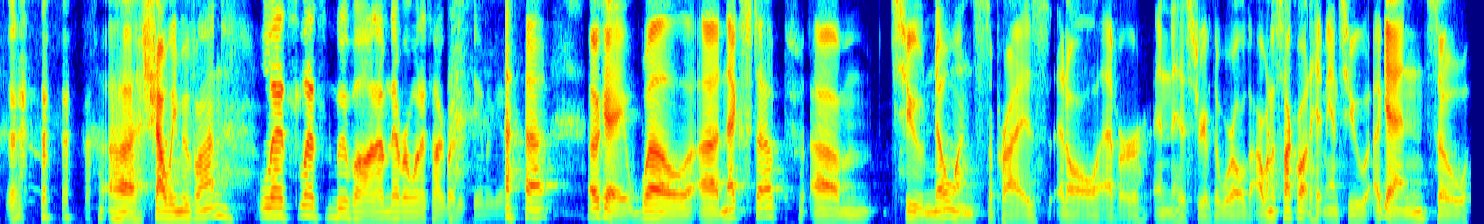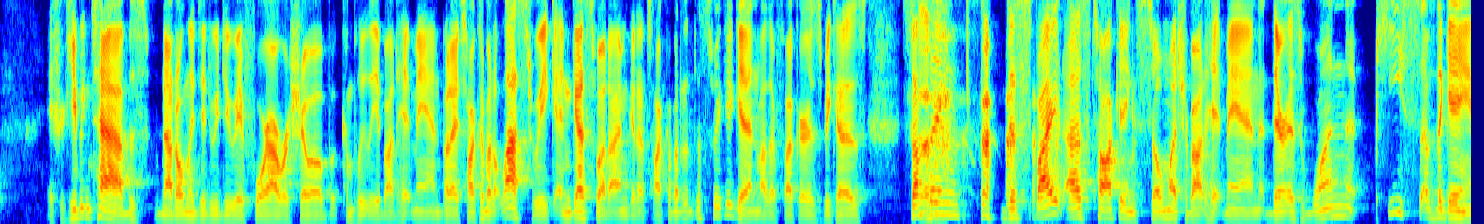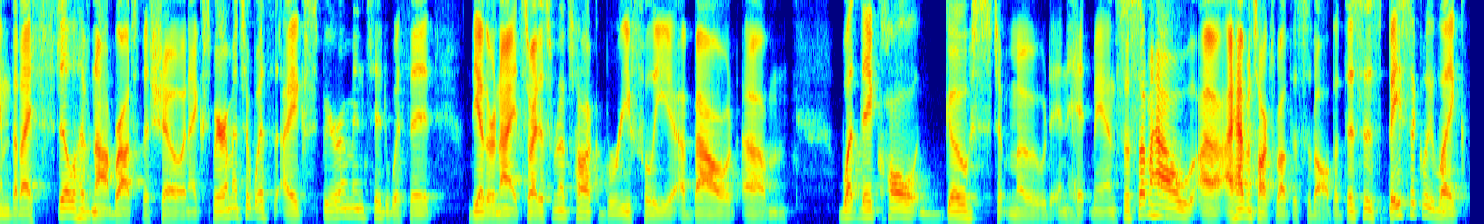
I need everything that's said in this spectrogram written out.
uh, shall we move on? Let's let's move on. I'm never want to talk about this game again. okay. Well, uh, next up, um, to no one's surprise at all, ever in the history of the world, I want to talk about Hitman Two again. So if you're keeping tabs, not only did we do a four hour show but completely about Hitman, but I talked about it last week. And guess what? I'm going to talk about it this week again, motherfuckers, because something, despite us talking so much about Hitman, there is one piece of the game that I still have not brought to the show. And I experimented with, I experimented with it the other night. So I just want to talk briefly about, um, what they call ghost mode in Hitman. So somehow, uh, I haven't talked about this at all, but this is basically like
